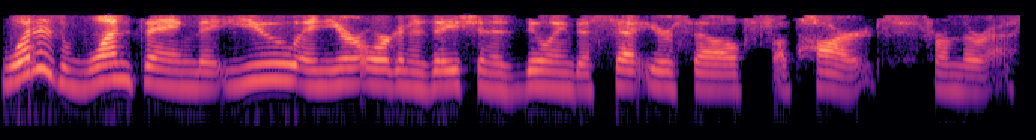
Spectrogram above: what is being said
what is one thing that you and your organization is doing to set yourself apart from the rest?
